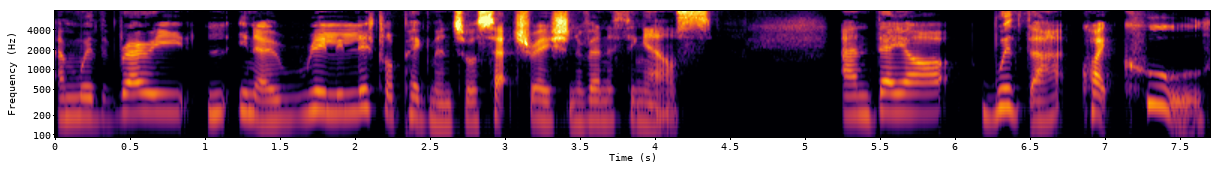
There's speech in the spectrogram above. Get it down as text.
and with very, you know, really little pigment or saturation of anything else. And they are, with that, quite cool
